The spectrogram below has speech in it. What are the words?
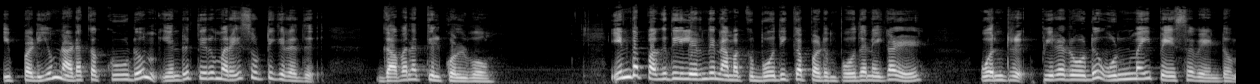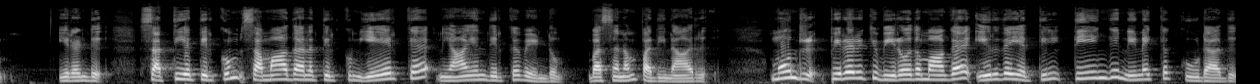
இப்படியும் நடக்கக்கூடும் என்று திருமறை சுட்டுகிறது. கவனத்தில் கொள்வோம். இந்த பகுதியிலிருந்து நமக்கு போதிக்கப்படும் போதனைகள் ஒன்று பிறரோடு உண்மை பேச வேண்டும். இரண்டு சத்தியத்திற்கும் சமாதானத்திற்கும் ஏற்க நியாயந்திருக்க வேண்டும். வசனம் பதினாறு. மூன்று பிறருக்கு விரோதமாக இருதயத்தில் தீங்கு நினைக்கக்கூடாது.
